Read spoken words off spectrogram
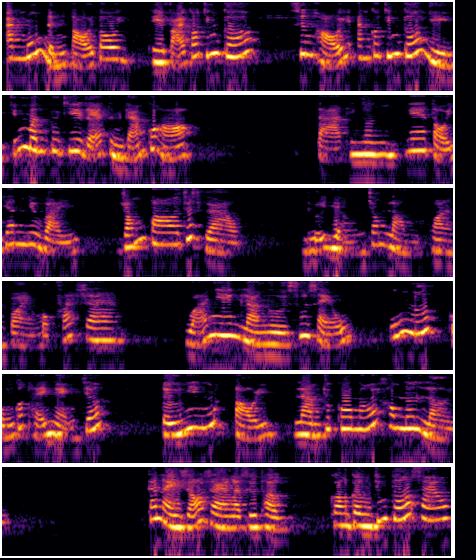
anh muốn định tội tôi thì phải có chứng cớ. Xin hỏi anh có chứng cớ gì chứng minh tôi chia rẽ tình cảm của họ? Tạ Thiên Ngân nghe tội danh như vậy, rống to rít gào. Lửa giận trong lòng hoàn toàn bộc phát ra. Quả nhiên là người xui xẻo, uống nước cũng có thể ngạn chết. Tự nhiên mắc tội, làm cho cô nói không nên lời. Cái này rõ ràng là sự thật, còn cần chứng cớ sao?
